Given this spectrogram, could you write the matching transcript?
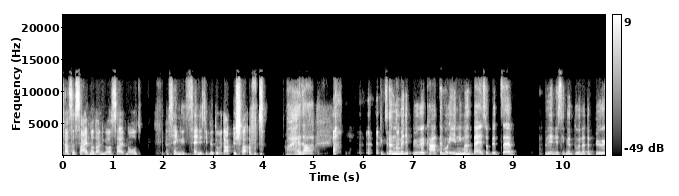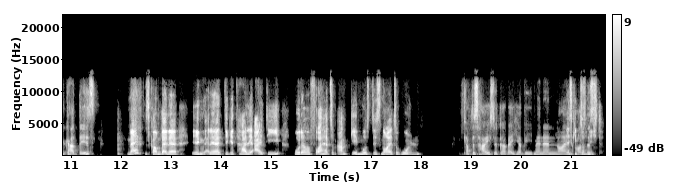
just a side note an your side note. Das Handy- das Handysignatur wird abgeschafft. Alter! Gibt es ja nur mehr die Bürgerkarte, wo eh niemand weiß, ob jetzt eine Handysignatur nicht eine Bürgerkarte ist. Nein, es kommt eine irgendeine digitale ID, wo du aber vorher zum Amt gehen musst, das neue zu holen. Ich glaube, das habe ich sogar, weil ich habe, wie ich meinen neuen Das gibt's nicht.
